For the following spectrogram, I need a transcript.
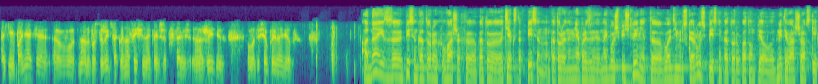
такие понятия, вот, надо просто жить такой насыщенной, опять же, повторюсь, э, жизнью, вот, и все произойдет. Одна из э, песен, которых ваших э, которые, текстов песен, которые на меня произвели наибольшее впечатление, это Владимирская Русь, песня, которую потом пел Дмитрий Варшавский.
